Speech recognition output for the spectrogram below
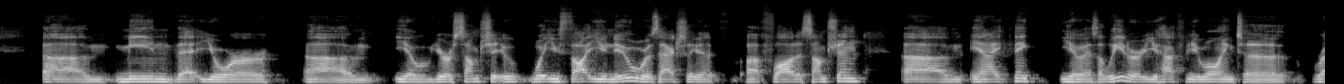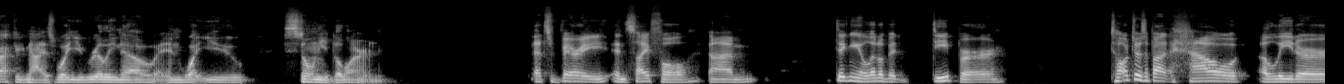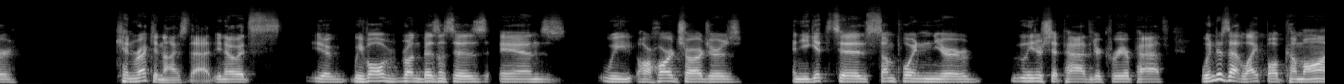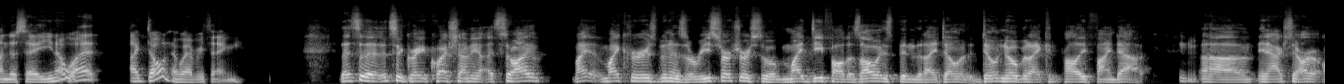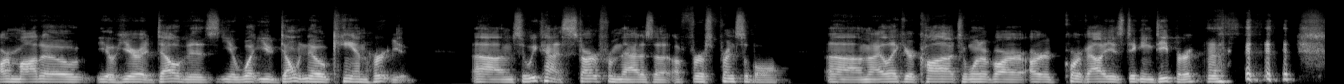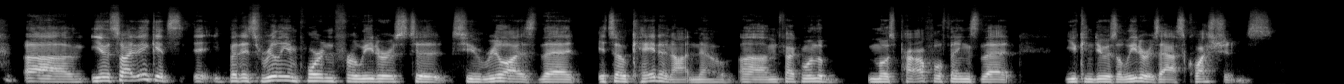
um, mean that you're um, you know your assumption what you thought you knew was actually a, a flawed assumption. Um, and i think you know as a leader you have to be willing to recognize what you really know and what you still need to learn. That's very insightful. Um, digging a little bit deeper talk to us about how a leader can recognize that. You know it's you know we've all run businesses and we are hard chargers and you get to some point in your leadership path, your career path, when does that light bulb come on to say, you know what, I don't know everything? That's a that's a great question. I mean, so I my my career has been as a researcher, so my default has always been that I don't don't know, but I can probably find out. Mm-hmm. Um, and actually, our our motto, you know, here at Delve is, you know, what you don't know can hurt you. Um, so we kind of start from that as a, a first principle. Um, I like your call out to one of our, our core values, digging deeper. um, you know, so I think it's, it, but it's really important for leaders to to realize that it's okay to not know. Um, in fact, one of the most powerful things that you can do as a leader is ask questions.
